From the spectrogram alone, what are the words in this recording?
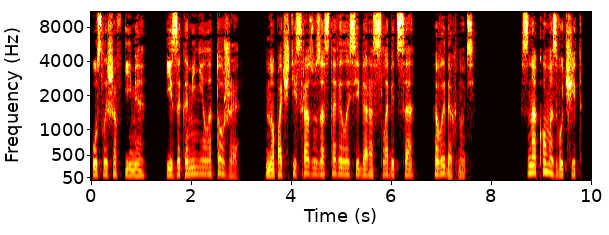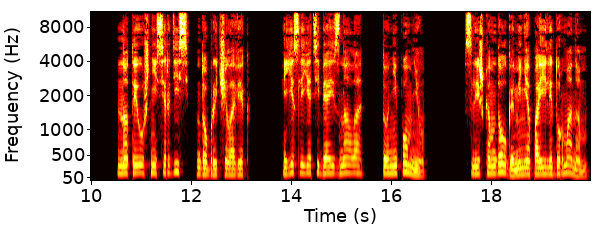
услышав имя, и закаменела тоже, но почти сразу заставила себя расслабиться, выдохнуть. Знакомо звучит. Но ты уж не сердись, добрый человек. Если я тебя и знала, то не помню. Слишком долго меня поили дурманом,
